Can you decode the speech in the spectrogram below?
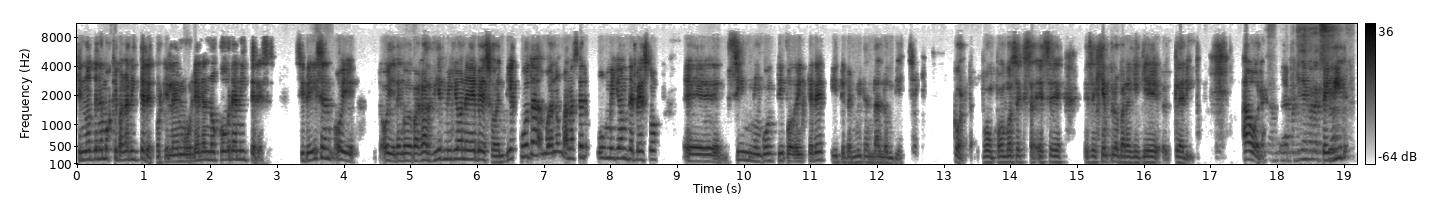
Que no tenemos que pagar interés, porque las inmobiliarias no cobran intereses. Si te dicen, oye, oye, tengo que pagar 10 millones de pesos en 10 cuotas, bueno, van a ser un millón de pesos eh, sin ningún tipo de interés y te permiten darlo en 10 cheques. Corta, pongo ese, ese, ejemplo para que quede clarito. Ahora, pedir...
